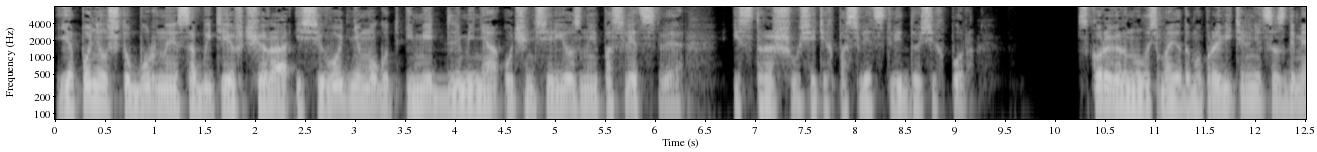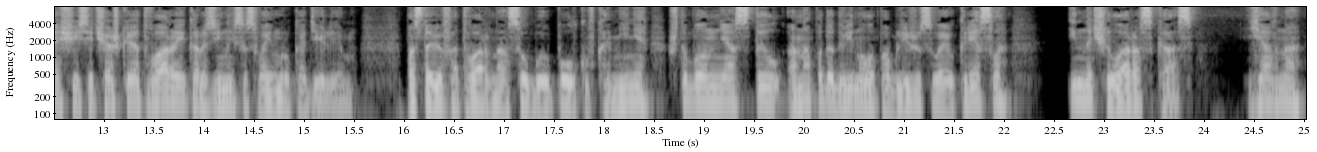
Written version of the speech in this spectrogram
я понял, что бурные события вчера и сегодня могут иметь для меня очень серьезные последствия, и страшусь этих последствий до сих пор. Скоро вернулась моя домоправительница с дымящейся чашкой отвара и корзиной со своим рукоделием. Поставив отвар на особую полку в камине, чтобы он не остыл, она пододвинула поближе свое кресло и начала рассказ, явно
